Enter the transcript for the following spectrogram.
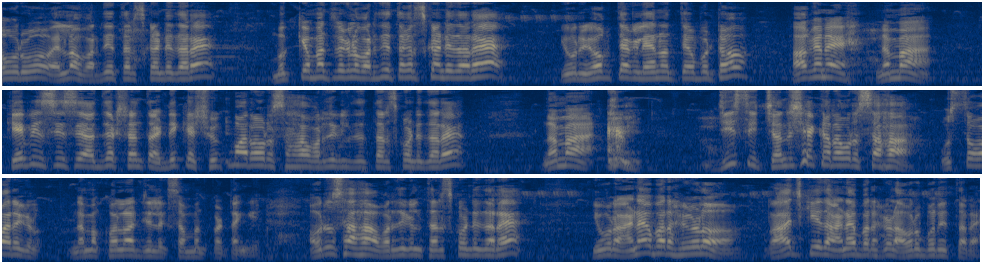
ಅವರು ಎಲ್ಲ ವರದಿ ತರಿಸ್ಕೊಂಡಿದ್ದಾರೆ. ಮುಖ್ಯಮಂತ್ರಿಗಳು ವರದಿ ತರಿಸ್ಕೊಂಡಿದ್ದಾರೆ. ಇವ್ರ ಯೋಗ್ಯತೆಗಳು ಏನು ಅಂತ ಹೇಳ್ಬಿಟ್ಟು ಹಾಗೆಯೇ ನಮ್ಮ ಕೆ ಪಿ ಸಿ ಸಿ ಅಧ್ಯಕ್ಷ ಅಂತ ಡಿ ಕೆ ಶಿವಕುಮಾರ್ ಅವರು ಸಹ ವರದಿಗಳು ತರಿಸ್ಕೊಂಡಿದ್ದಾರೆ. ನಮ್ಮ ಜಿ ಸಿ ಚಂದ್ರಶೇಖರ್ ಅವರು ಸಹ ಉಸ್ತುವಾರಿಗಳು ನಮ್ಮ ಕೋಲಾರ ಜಿಲ್ಲೆಗೆ ಸಂಬಂಧಪಟ್ಟಂಗೆ. ಅವರು ಸಹ ವರದಿಗಳನ್ನ ತರಿಸ್ಕೊಂಡಿದ್ದಾರೆ. ಇವರ ಹಣೆ ಬರಹಗಳು, ರಾಜಕೀಯದ ಹಣೆ ಬರಹಗಳು ಅವರು ಬರೀತಾರೆ.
